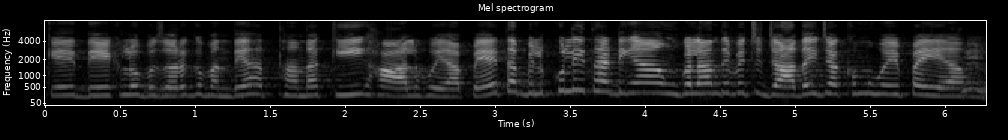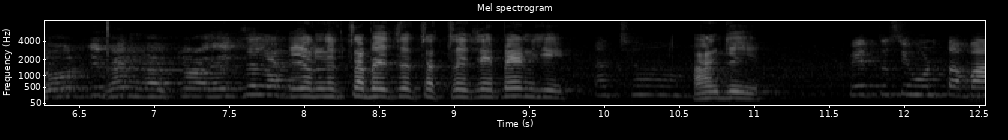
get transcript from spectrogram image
ਕਿ ਦੇਖ ਲਓ ਬਜ਼ੁਰਗ ਬੰਦੇ ਹੱਥਾਂ ਦਾ ਕੀ ਹਾਲ ਹੋਇਆ ਪਿਆ ਇਹ ਤਾਂ ਬਿਲਕੁਲ ਹੀ ਤੁਹਾਡੀਆਂ ਉਂਗਲਾਂ ਦੇ ਵਿੱਚ ਜ਼ਿਆਦਾ ਹੀ ਜ਼ਖਮ ਹੋਏ ਪਏ ਆ। ਤੇ ਹੋਰ ਜੀ ਫਿਰ ਨੱਚੋ ਇੱਥੇ ਲੱਗ ਜਾਂਦੇ ਤਵੇ ਤੇ ਤੱਤੇ ਤੇ ਭੈਣ ਜੀ। ਅੱਛਾ। ਹਾਂਜੀ। ਫਿਰ ਤੁਸੀਂ ਹੁਣ ਤਵਾ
